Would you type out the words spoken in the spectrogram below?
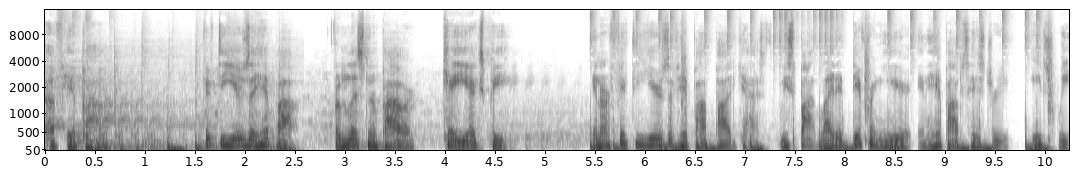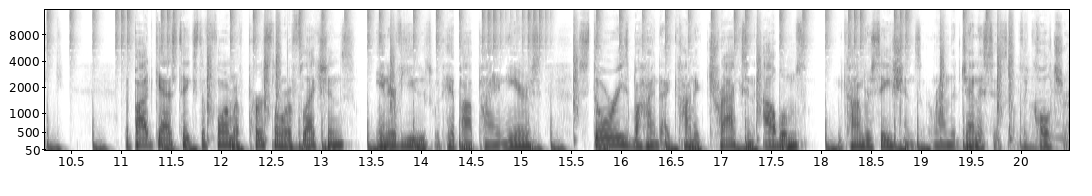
of hip hop. 50 years of hip hop from listener power, KEXP. In our 50 Years of Hip Hop podcast, we spotlight a different year in hip hop's history each week. The podcast takes the form of personal reflections, interviews with hip hop pioneers, stories behind iconic tracks and albums, and conversations around the genesis of the culture.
